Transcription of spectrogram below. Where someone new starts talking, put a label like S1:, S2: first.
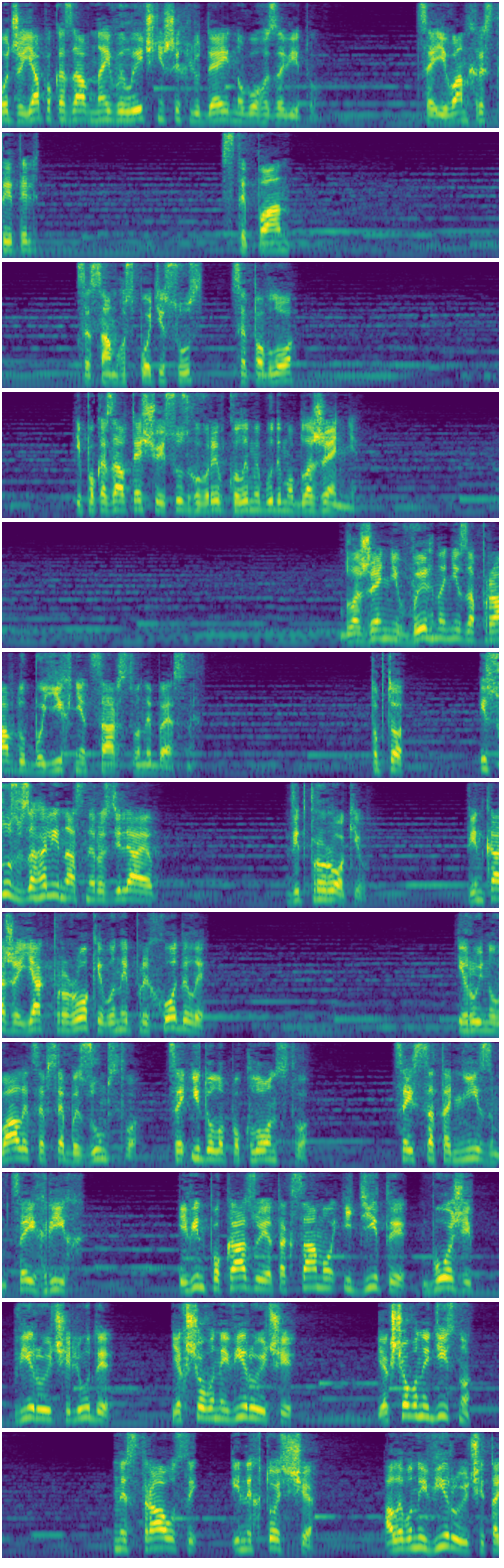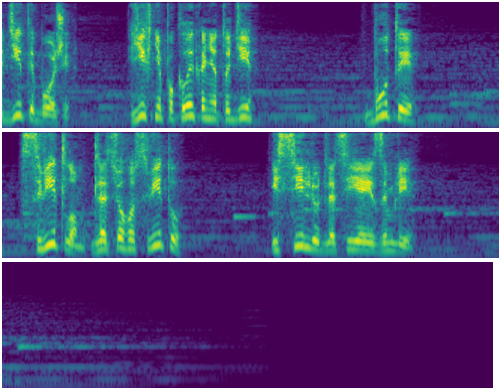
S1: Отже, я показав найвеличніших людей Нового Завіту. Це Іван Хреститель, Степан, це сам Господь Ісус, це Павло. І показав те, що Ісус говорив, коли ми будемо блаженні. Блаженні вигнані за правду, бо їхнє царство небесне. Тобто Ісус взагалі нас не розділяє від пророків. Він каже, як пророки вони приходили і руйнували це все безумство, це ідолопоклонство, цей сатанізм, цей гріх. І він показує так само і діти Божі, віруючі люди, якщо вони віруючі, якщо вони дійсно не страуси і не хтось ще, але вони віруючі та діти Божі, їхнє покликання тоді бути світлом для цього світу і сіллю для цієї землі.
